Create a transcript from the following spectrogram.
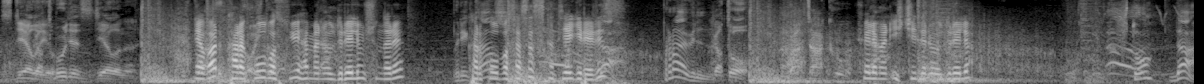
Сделаю. Будет сделано. Ne var? Karakol basıyor. Hemen öldürelim şunları. Karakol Приказ. basarsa sıkıntıya gireriz. Да. Правильно. Готов. В атаку. Şöyle hemen işçileri öldürelim. Что? Да.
